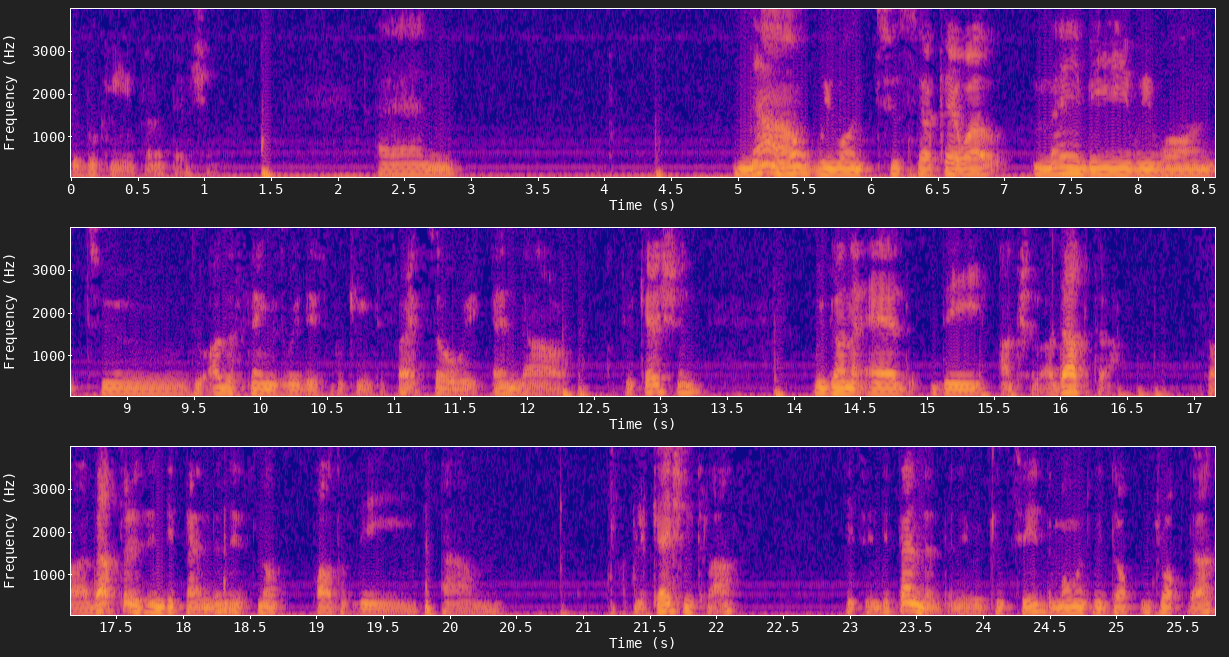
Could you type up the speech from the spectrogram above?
the booking implementation. And now we want to say okay well maybe we want to do other things with this booking interface. So we end our application. We're going to add the actual adapter. So adapter is independent. It's not part of the um, application class it's independent and you can see the moment we drop, that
